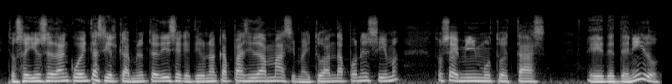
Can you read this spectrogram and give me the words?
Entonces ellos se dan cuenta si el camión te dice que tiene una capacidad máxima y tú andas por encima, entonces ahí mismo tú estás eh, detenido.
